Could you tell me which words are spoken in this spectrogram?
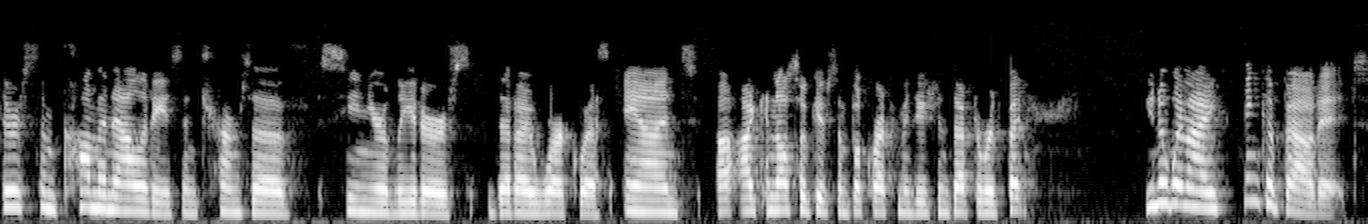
there's some commonalities in terms of senior leaders that I work with, and uh, I can also give some book recommendations afterwards. But you know, when I think about it,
